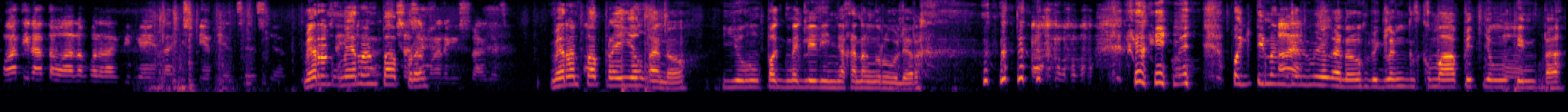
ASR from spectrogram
mga tinatawanan ko na lang din ngayon na experiences yan. Meron, Kasi, meron pa pre. sa mga naging struggles. Meron pa pre yung ano, yung pag naglilinya ka ng ruler. pag tinanggal mo yung ano, biglang kumapit yung tinta.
